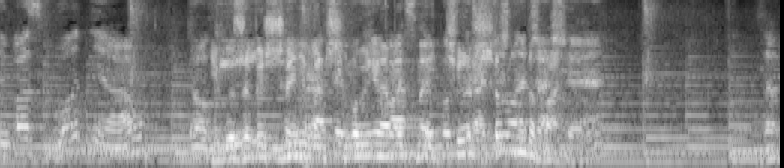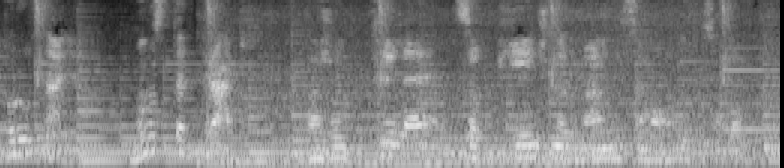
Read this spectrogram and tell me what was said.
Chyba zgłodniał. Dogi, Jego zawieszenie wytrzymuje nawet najcięższe na lądowanie. Dla porównania, Monster Trucki ważą tyle, co pięć normalnych samochodów osobowych.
